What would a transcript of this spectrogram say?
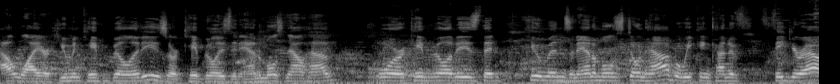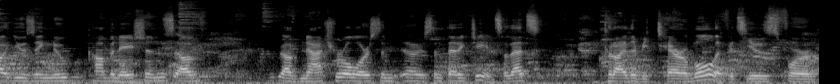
outlier human capabilities or capabilities that animals now have, or capabilities that humans and animals don't have, but we can kind of figure out using new combinations of of natural or uh, synthetic genes. So that's could either be terrible if it's used for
